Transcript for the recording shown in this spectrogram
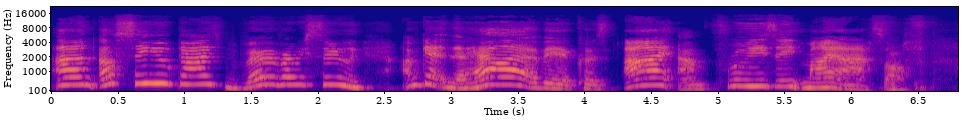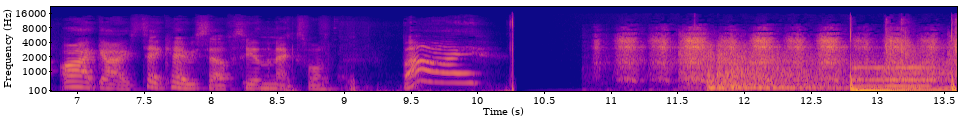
And I'll see you guys very, very soon. I'm getting the hell out of here because I am freezing my ass off. All right, guys, take care of yourself. See you on the next one. Bye.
